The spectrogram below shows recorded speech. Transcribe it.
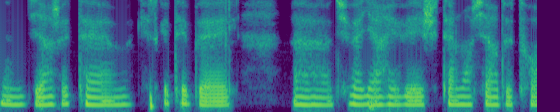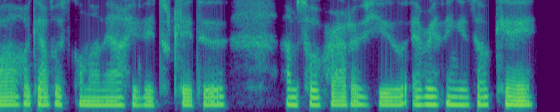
Dire: «Je t'aime, qu'est-ce que tu es belle, heu, tu vas y arriver, je suis tellement fière de toi, regarde où est-ce qu'on en est arrivés toutes les 2. I'm so proud of you, everything is okay.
